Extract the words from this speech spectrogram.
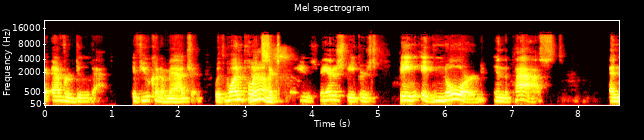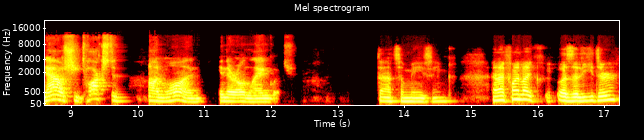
to ever do that, if you can imagine, with 1.6 yes. million Spanish speakers being ignored in the past. And now she talks to on one in their own language. That's amazing. And I find like as a leader,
